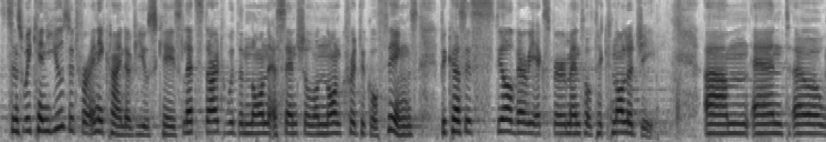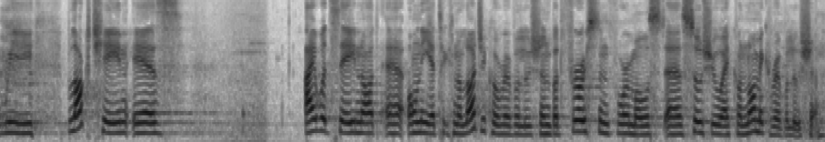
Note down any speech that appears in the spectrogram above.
since we can use it for any kind of use case, let's start with the non essential or non critical things because it's still very experimental technology. Um, and uh, we, blockchain is I would say not uh, only a technological revolution, but first and foremost a socio-economic revolution.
